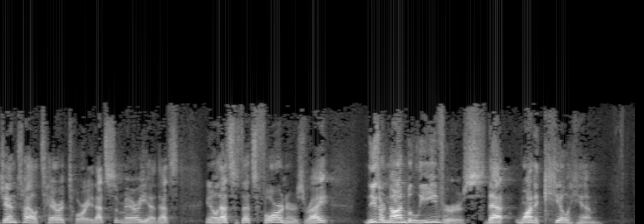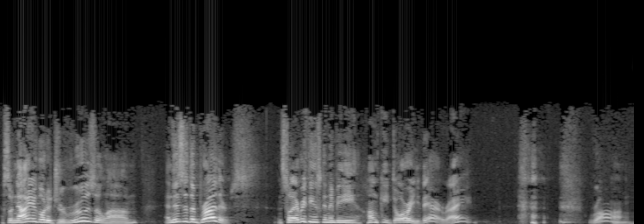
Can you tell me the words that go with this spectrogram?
Gentile territory. That's Samaria. That's, you know, that's, that's foreigners, right? These are non believers that want to kill him. So now you go to Jerusalem, and this is the brothers. And so everything's going to be hunky dory there, right? Wrong.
